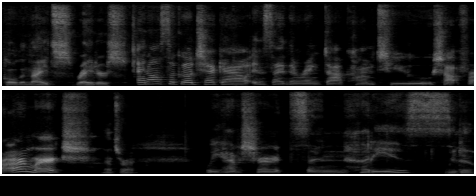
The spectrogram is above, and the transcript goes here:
Golden Knights, Raiders. and also go check out insidetherink.com to shop for our merch That's right, we have shirts and hoodies we do,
